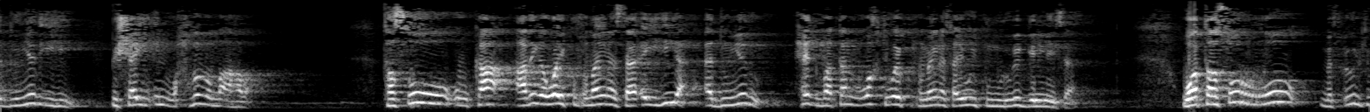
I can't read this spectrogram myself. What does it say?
adduunyada ihi bishayin waxbaba ma ahaba tasuu'uka adiga way ku xumaynaysaa ay hiya adduunyadu xiqbatan wakti way ku xumaynaysaa way ku murugo gelinaysaa wa tasuru mafcuulkii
